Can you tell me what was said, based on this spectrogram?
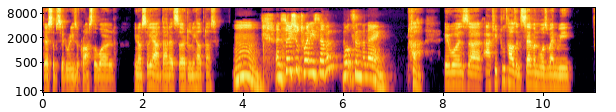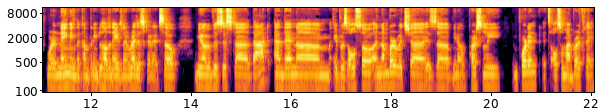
their subsidiaries across the world. You know, so yeah, that has certainly helped us. Mm. And Social 27, what's in the name? it was uh, actually 2007 was when we were naming the company. 2008 is when we registered it. So you know it was just uh, that, and then um, it was also a number which uh, is uh, you know personally important. It's also my birthday,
